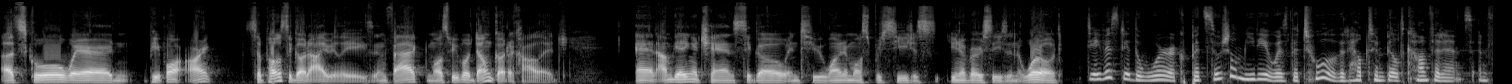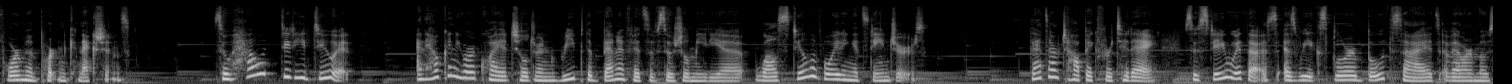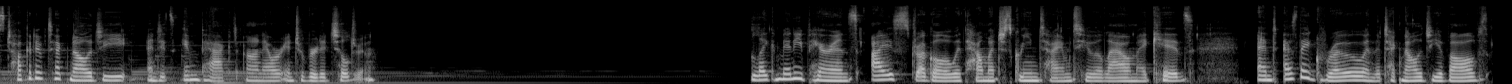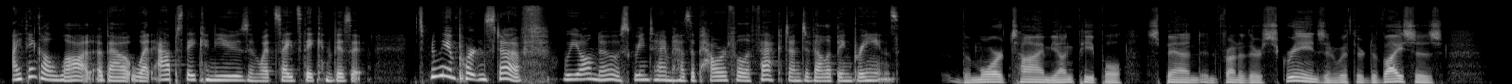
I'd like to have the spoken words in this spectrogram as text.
a school where people aren't supposed to go to Ivy Leagues. In fact, most people don't go to college. And I'm getting a chance to go into one of the most prestigious universities in the world. Davis did the work, but social media was the tool that helped him build confidence and form important connections. So, how did he do it? And how can your quiet children reap the benefits of social media while still avoiding its dangers? That's our topic for today, so stay with us as we explore both sides of our most talkative technology and its impact on our introverted children. Like many parents, I struggle with how much screen time to allow my kids. And as they grow and the technology evolves, I think a lot about what apps they can use and what sites they can visit. It's really important stuff. We all know screen time has a powerful effect on developing brains. The more time young people spend in front of their screens and with their devices,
